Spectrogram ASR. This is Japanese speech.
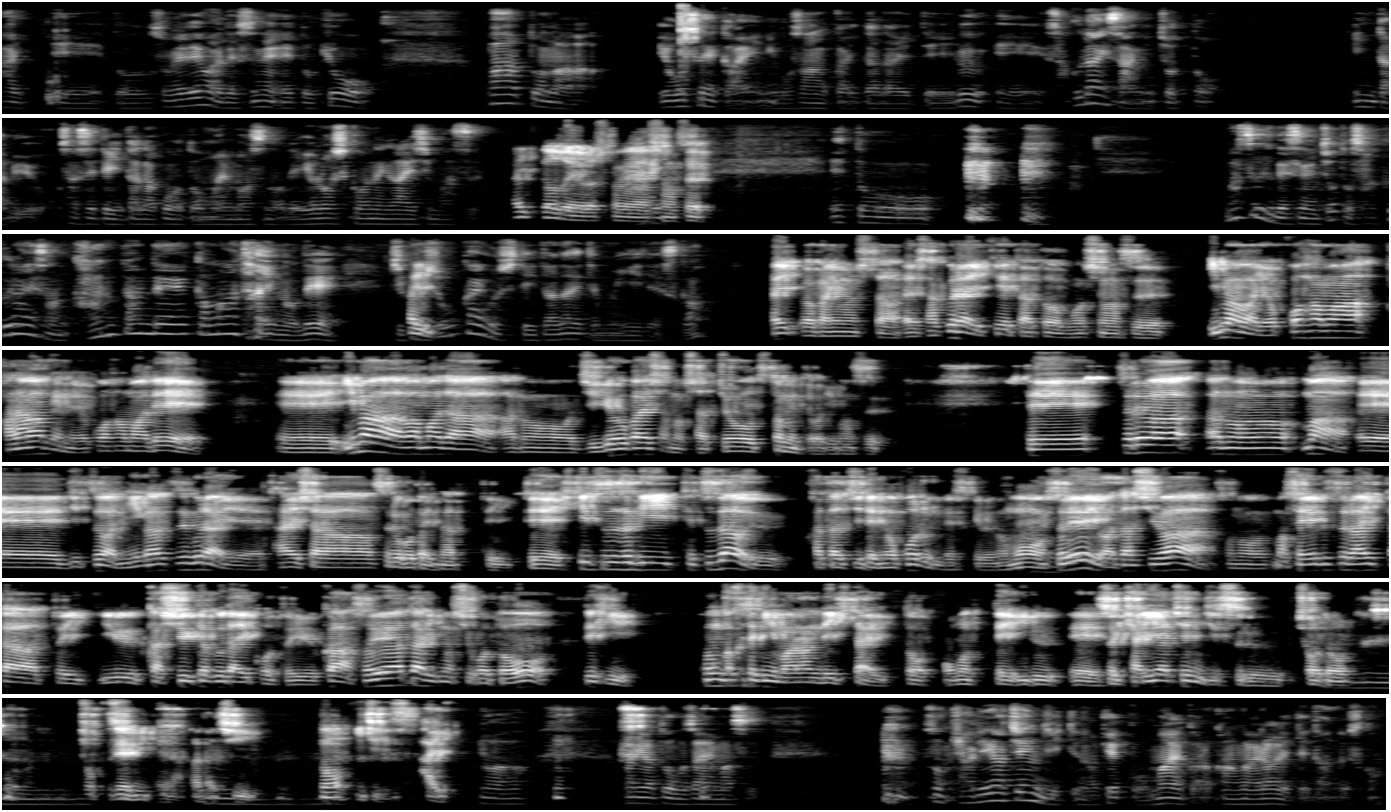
はい。えっ、と、それではですね、えっ、と、今日、パートナー養成会にご参加いただいている、えー、桜井さんにちょっとインタビューをさせていただこうと思いますので、よろしくお願いします。はい、どうぞよろしくお願いします。えっと、まずですね、ちょっと桜井さん、簡単で構わないので、自己紹介をしていただいてもいいですか？はい、わかりました。えー桜井啓太と申します。今は横浜、神奈川県の横浜で、えー今はまだ、あの、事業会社の社長を務めております。で、それは、あの、まあ、えー実は2月ぐらいで退社することになっていて、引き続き手伝う形で残るんですけれども、はいそれより私は、その、まあ、セールスライターというか、集客代行というか、そういうあたりの仕事を、ぜひ、本格的に学んでいきたいと思っている、えーそういうキャリアチェンジする、ちょうどうん直前みたいな形の位置です。はい。あありがとうございます。そのキャリアチェンジっていうのは結構前から考えられてたんですか？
